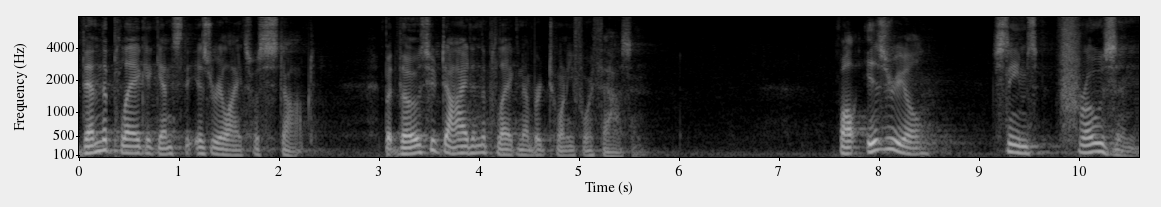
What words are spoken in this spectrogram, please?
Then the plague against the Israelites was stopped, but those who died in the plague numbered 24,000. While Israel seems frozen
